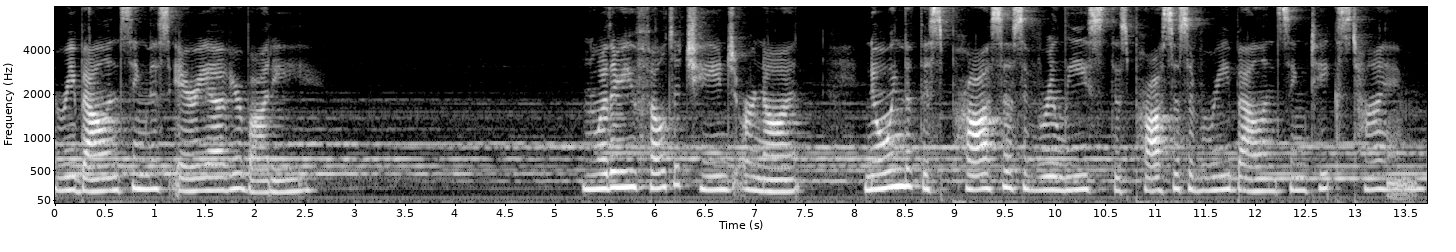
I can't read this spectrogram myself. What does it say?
rebalancing this area of your body. And whether you felt a change or not, knowing that this process of release, this process of rebalancing takes time.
